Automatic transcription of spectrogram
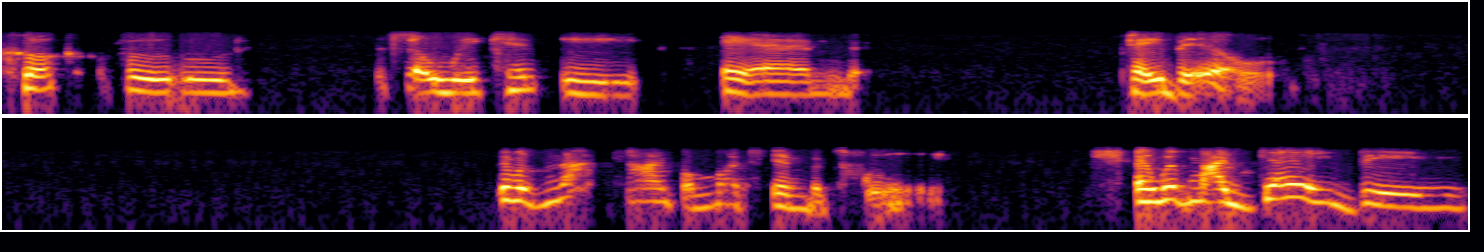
cook food so we can eat and pay bills. There was not time for much in between. And with my day being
